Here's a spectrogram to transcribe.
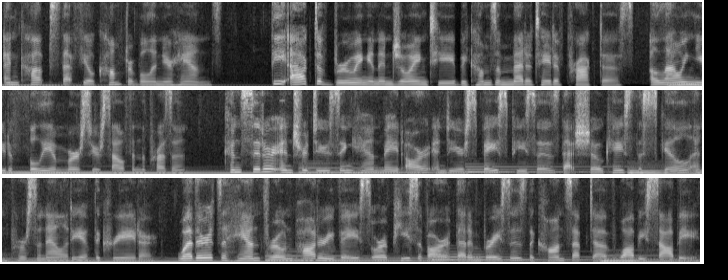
and cups that feel comfortable in your hands. The act of brewing and enjoying tea becomes a meditative practice, allowing you to fully immerse yourself in the present. Consider introducing handmade art into your space pieces that showcase the skill and personality of the creator. Whether it's a hand thrown pottery vase or a piece of art that embraces the concept of wabi sabi,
